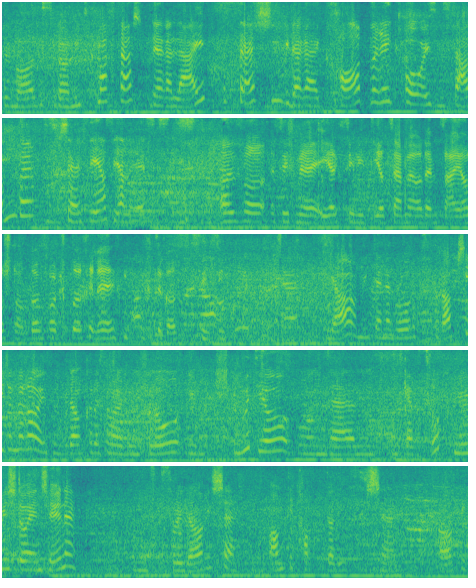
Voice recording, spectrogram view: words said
vielmals, dass du da mitgemacht hast bei dieser Live-Session, bei dieser Kaperung von unserem Sender. Das war sehr, sehr lässig. Also, es war mir eine Ehre, mit dir zusammen an diesem Zweierstandortfaktor auf der Gast zu sein. Ja, mit diesen Worten verabschieden wir uns. Wir bedanken uns nochmal beim Flo im Studio und, ähm, und geben zurück. Wir wünschen euch einen schönen und solidarischen, antikapitalistischen Abend.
